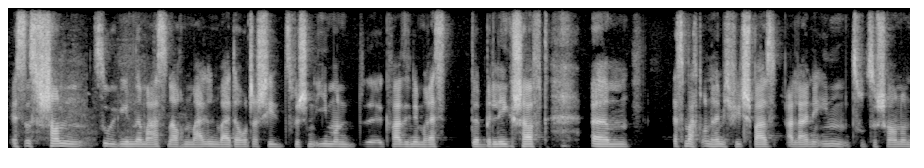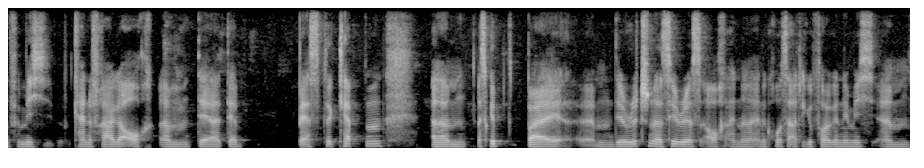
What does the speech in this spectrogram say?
es ist schon zugegebenermaßen auch ein meilenweiter Unterschied zwischen ihm und äh, quasi dem Rest der Belegschaft. Ähm, es macht unheimlich viel Spaß, alleine ihm zuzuschauen und für mich keine Frage auch ähm, der, der beste Captain. Ähm, es gibt bei ähm, The Original Series auch eine, eine großartige Folge, nämlich ähm,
